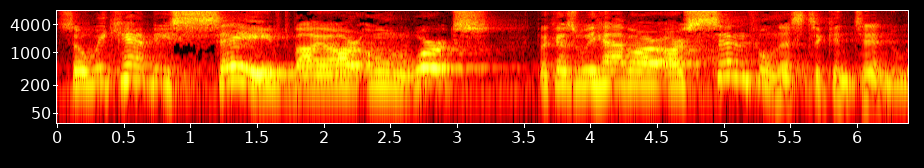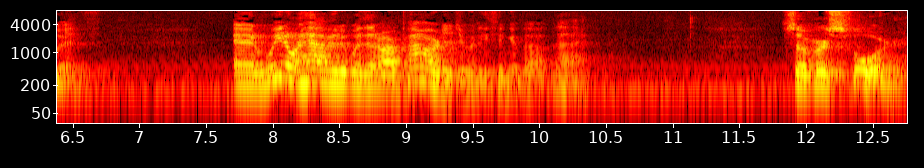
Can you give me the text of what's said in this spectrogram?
So we can't be saved by our own works because we have our, our sinfulness to contend with. And we don't have it within our power to do anything about that. So, verse 4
